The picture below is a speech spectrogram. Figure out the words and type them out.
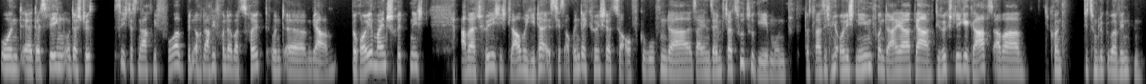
Und äh, deswegen unterstütze ich das nach wie vor, bin auch nach wie vor überzeugt und äh, ja, bereue meinen Schritt nicht. Aber natürlich, ich glaube, jeder ist jetzt auch in der Kirche dazu aufgerufen, da seinen Senf dazuzugeben. Und das lasse ich mir auch nicht nehmen. Von daher, ja, die Rückschläge gab es, aber ich konnte sie zum Glück überwinden.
